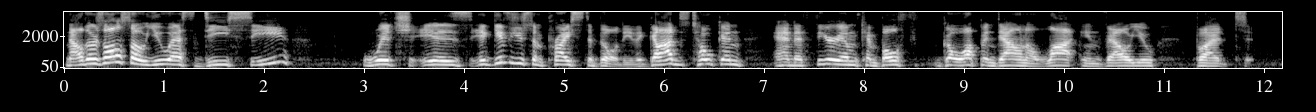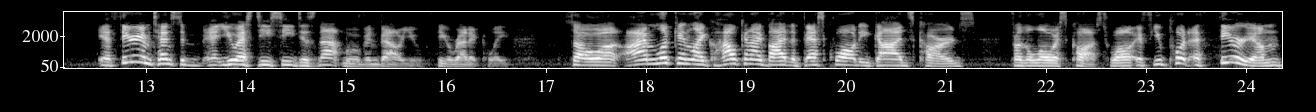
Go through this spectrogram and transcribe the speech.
Now there's also USDC, which is, it gives you some price stability. The Gods token and Ethereum can both go up and down a lot in value, but Ethereum tends to, USDC does not move in value, theoretically. So uh, I'm looking like, how can I buy the best quality gods cards for the lowest cost? Well, if you put Ethereum,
